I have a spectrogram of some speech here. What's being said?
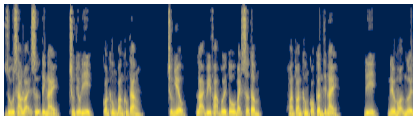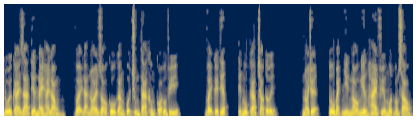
Dù sao loại sự tình này, chứng thiếu đi, còn không bằng không tăng. Chứng nhiều, lại vi phạm với tô bạch sơ tâm. Hoàn toàn không có cần thiết này. Đi, nếu mọi người đối cái giá tiền này hài lòng, vậy đã nói rõ cố gắng của chúng ta không có bổn phí. Vậy kế tiếp, tiết mục gáp chào tới. Nói chuyện, tô bạch nhìn nó nghiêng hai phía một vòng sau,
